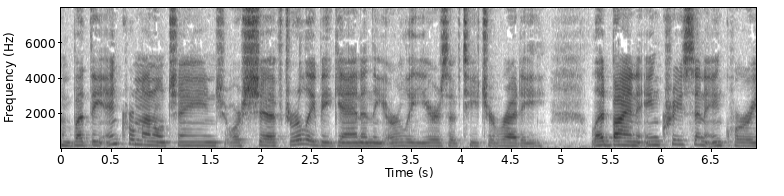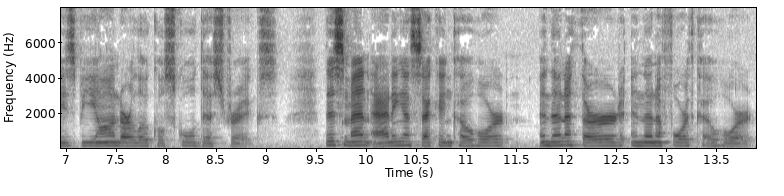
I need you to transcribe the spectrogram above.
but the incremental change or shift really began in the early years of Teacher Ready, led by an increase in inquiries beyond our local school districts. This meant adding a second cohort, and then a third, and then a fourth cohort.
